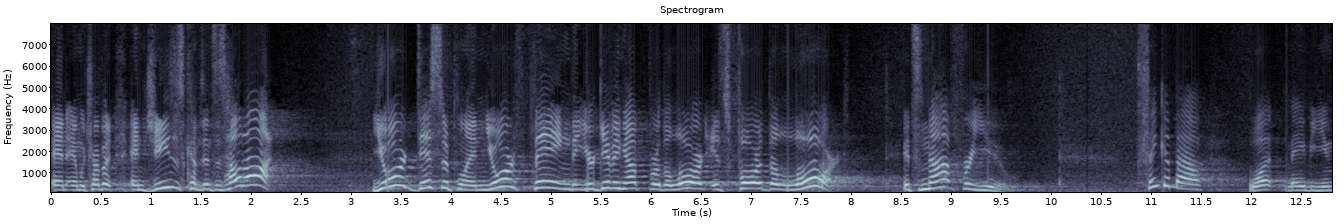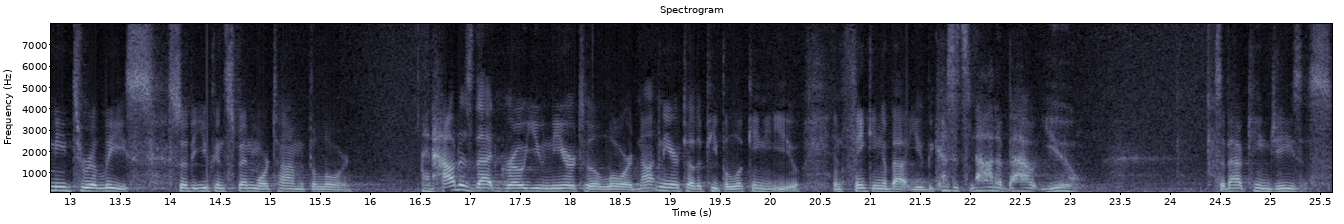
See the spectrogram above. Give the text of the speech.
and, and we try to, and Jesus comes in and says, hold on. Your discipline, your thing that you're giving up for the Lord is for the Lord. It's not for you. Think about what maybe you need to release so that you can spend more time with the Lord. And how does that grow you near to the Lord, not near to other people looking at you and thinking about you? Because it's not about you, it's about King Jesus.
